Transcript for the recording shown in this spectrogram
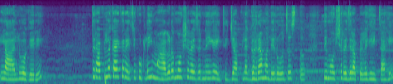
लाल वगैरे. तर आपल्याला काय करायचे? कुठलंही महागडं मॉइश्चरायझर नाही घ्यायचे. जे आपल्या घरामध्ये रोज असतं ते मॉइश्चरायझर आपल्याला घ्यायचं आहे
